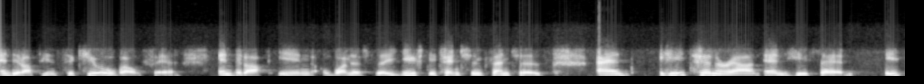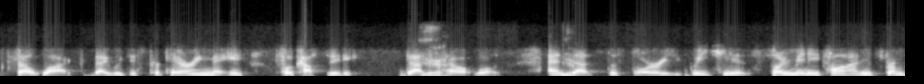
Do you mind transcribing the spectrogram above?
ended up in secure welfare, ended up in one of the youth detention centres. And he turned around and he said, it felt like they were just preparing me for custody. That's yeah. how it was. And yeah. that's the story we hear so many times from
